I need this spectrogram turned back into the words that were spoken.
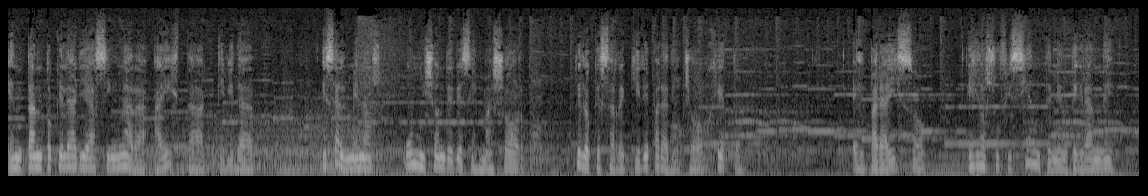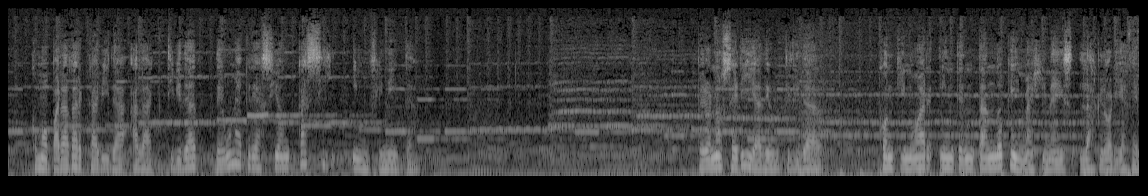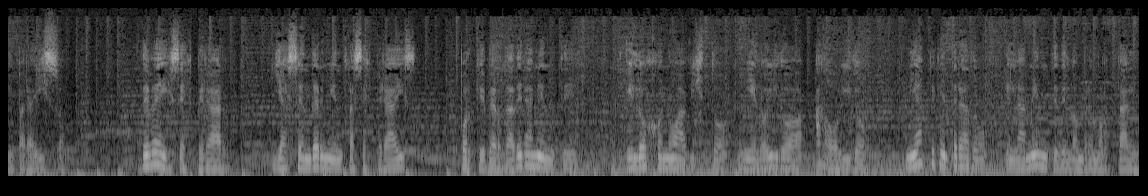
en tanto que el área asignada a esta actividad es al menos un millón de veces mayor de lo que se requiere para dicho objeto. El paraíso es lo suficientemente grande como para dar cabida a la actividad de una creación casi infinita. Pero no sería de utilidad continuar intentando que imaginéis las glorias del paraíso. Debéis esperar y ascender mientras esperáis, porque verdaderamente el ojo no ha visto, ni el oído ha oído, ni ha penetrado en la mente del hombre mortal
